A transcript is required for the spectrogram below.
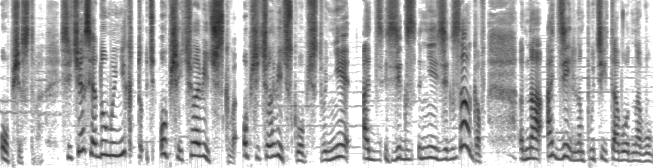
общества, сейчас, я думаю, никто, общечеловеческого, общечеловеческого общества не, зигз- не зигзагов на отдельном пути того, одного,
